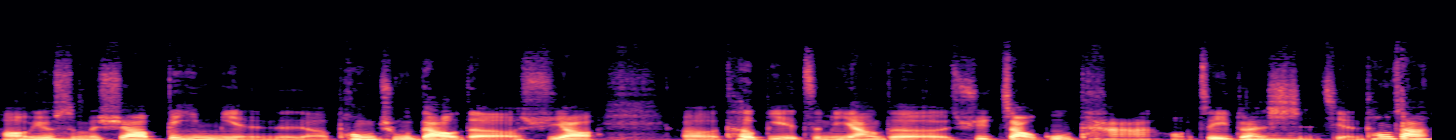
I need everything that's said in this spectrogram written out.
哦，有什么需要避免碰触到的需要。呃，特别怎么样的去照顾他哦？这一段时间、嗯、通常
